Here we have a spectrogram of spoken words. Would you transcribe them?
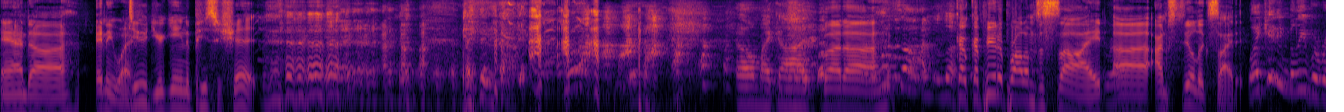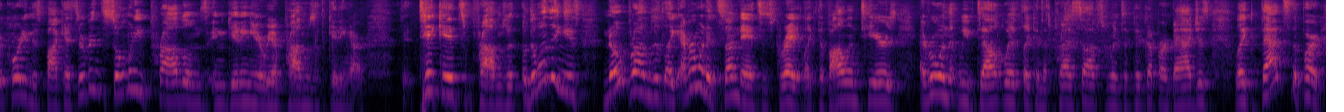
And uh, anyway, Dude, you're getting a piece of shit. Oh my god. but uh, What's up? I mean, Look, co- computer problems aside, uh, I'm still excited. Well, I can't even believe we're recording this podcast. There have been so many problems in getting here. We have problems with getting our tickets, problems with. The one thing is, no problems with like everyone at Sundance is great. Like the volunteers, everyone that we've dealt with, like in the press office, went to pick up our badges. Like that's the part.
